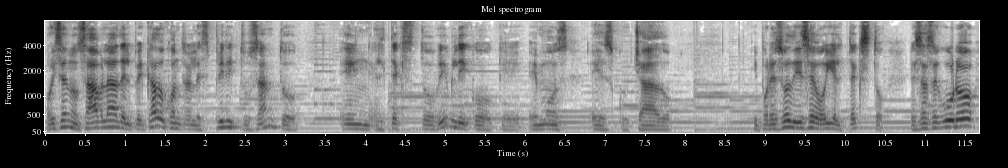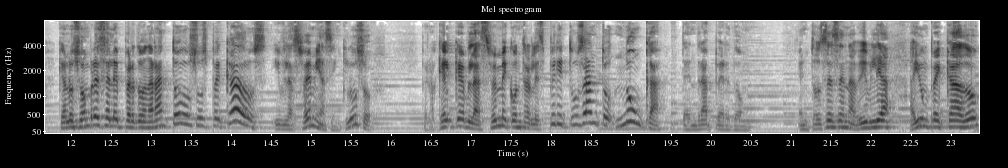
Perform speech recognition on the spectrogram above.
Hoy se nos habla del pecado contra el Espíritu Santo en el texto bíblico que hemos escuchado. Y por eso dice hoy el texto, les aseguro que a los hombres se le perdonarán todos sus pecados y blasfemias incluso, pero aquel que blasfeme contra el Espíritu Santo nunca tendrá perdón. Entonces en la Biblia hay un pecado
